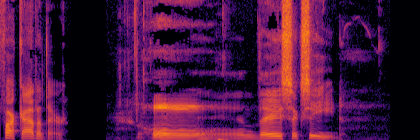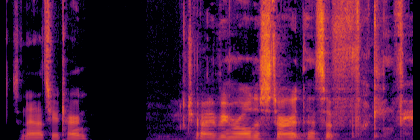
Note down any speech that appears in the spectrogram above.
fuck out of there. Oh. And they succeed. So now it's your turn. Driving roll to start. That's a fucking failure.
